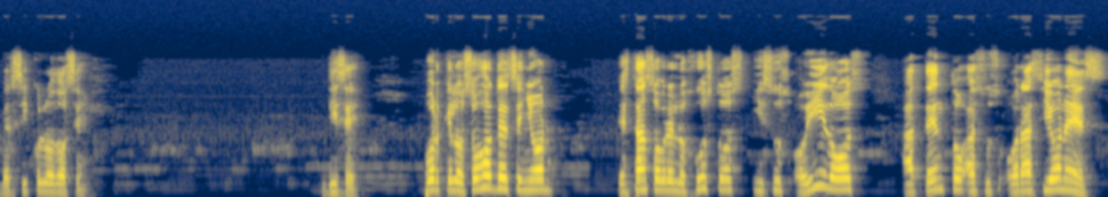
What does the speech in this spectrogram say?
Versículo 12. Dice, porque los ojos del Señor están sobre los justos y sus oídos atento a sus oraciones.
